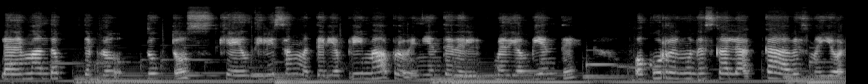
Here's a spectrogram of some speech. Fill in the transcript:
La demanda de productos que utilizan materia prima proveniente del medio ambiente ocurre en una escala cada vez mayor,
